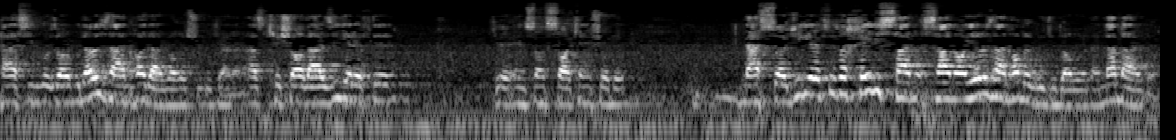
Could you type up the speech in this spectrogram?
تاثیرگذار بوده رو زنها در واقع شروع کردن. از کشاورزی گرفته که انسان ساکن شده نساجی گرفته تا خیلی صنایع رو زنها به وجود آوردن نه مردم.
